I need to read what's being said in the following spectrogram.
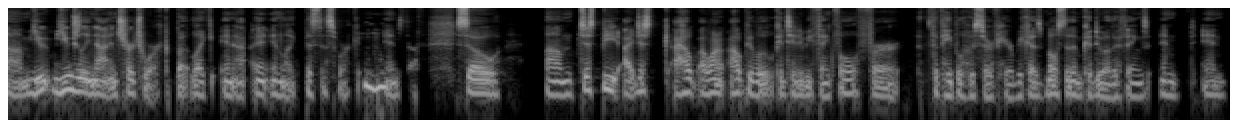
Um, you usually not in church work, but like in, in, in like business work mm-hmm. and stuff. So um, just be i just i hope i want i hope people will continue to be thankful for the people who serve here because most of them could do other things and and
